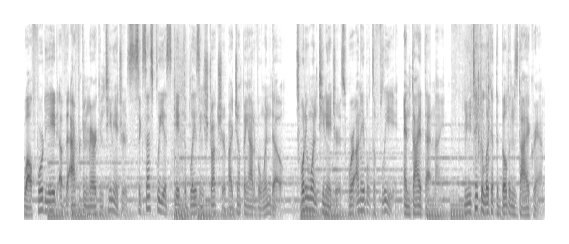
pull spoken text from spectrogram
while 48 of the African American teenagers successfully escaped the blazing structure by jumping out of a window. 21 teenagers were unable to flee and died that night. When you take a look at the building's diagram,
